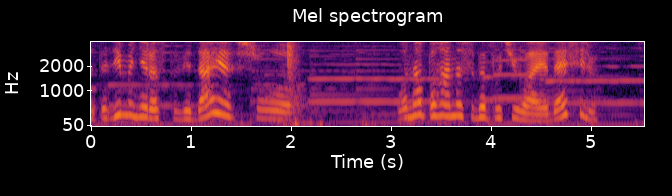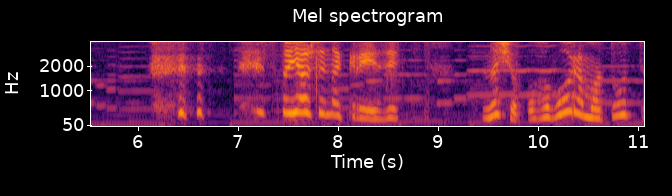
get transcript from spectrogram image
І тоді мені розповідає, що вона погано себе почуває, де Сілю? Стоявши на кризі. Ну що, поговоримо тут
